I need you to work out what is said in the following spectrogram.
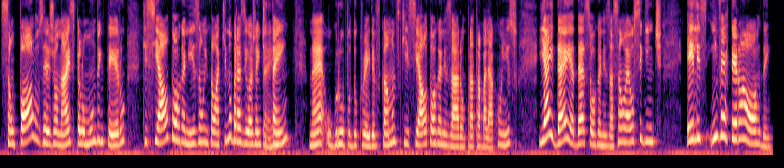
são polos regionais pelo mundo inteiro que se auto-organizam. Então, aqui no Brasil a gente Tem. tem, né, o grupo do Creative Commons que se auto-organizaram para trabalhar com isso. E a ideia dessa organização é o seguinte: eles inverteram a ordem.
